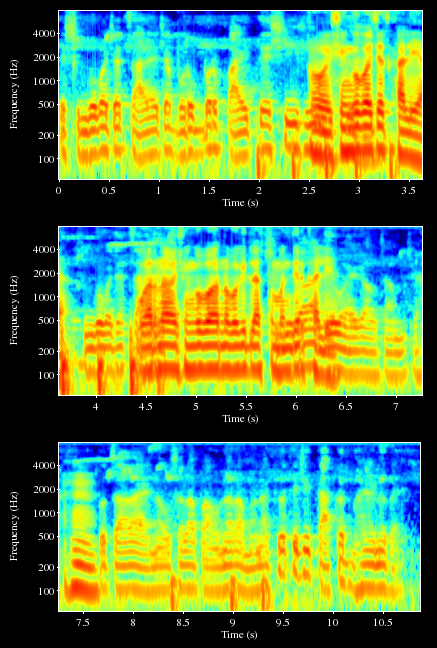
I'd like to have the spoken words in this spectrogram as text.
त्या शिंगोबाच्या चाळ्याच्या बरोबर पायथ्याशी ही होय शिंगोबाच्याच खाली आहे. शिंगोबाच्या चाळा शिंगोबावरनं बघितलं असतं मंदिर शिंगोबा खाली. आहे देव आहे गावचा आमच्या. हम्म. तो चाळा आहे नवसाला पावणारा म्हणा किंवा त्याची ताकद भयानक आहे.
